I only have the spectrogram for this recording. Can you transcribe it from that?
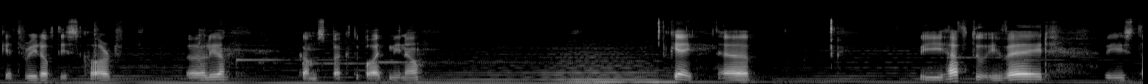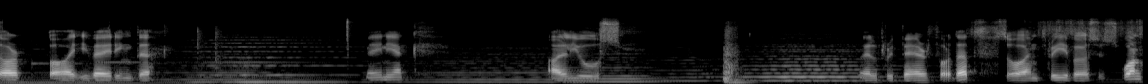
get rid of this card earlier. Comes back to bite me now. Okay, uh, we have to evade. We start by evading the maniac. I'll use well prepared for that, so I'm 3 versus 1.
